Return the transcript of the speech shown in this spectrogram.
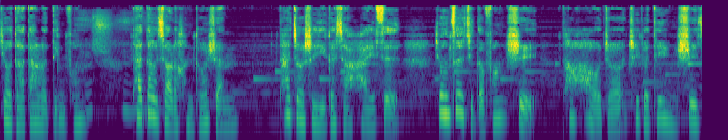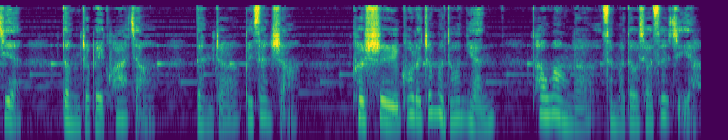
又达到了顶峰。他逗笑了很多人。他就是一个小孩子，用自己的方式讨好着这个电影世界，等着被夸奖，等着被赞赏。可是过了这么多年，他忘了怎么逗笑自己呀。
